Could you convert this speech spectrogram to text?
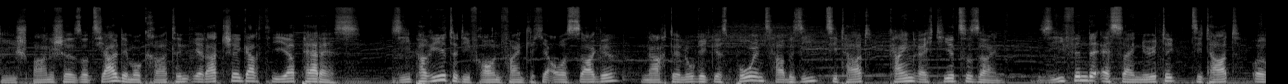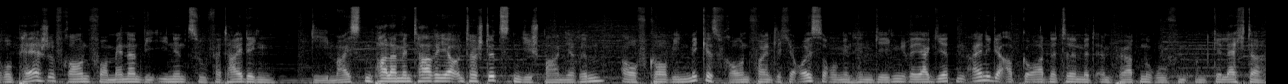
die spanische Sozialdemokratin Irache García Pérez. Sie parierte die frauenfeindliche Aussage, nach der Logik des Polens habe sie, Zitat, kein Recht hier zu sein. Sie finde es sei nötig, Zitat, europäische Frauen vor Männern wie ihnen zu verteidigen. Die meisten Parlamentarier unterstützten die Spanierin, auf Corwin-Mikkes frauenfeindliche Äußerungen hingegen reagierten einige Abgeordnete mit empörten Rufen und Gelächter.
